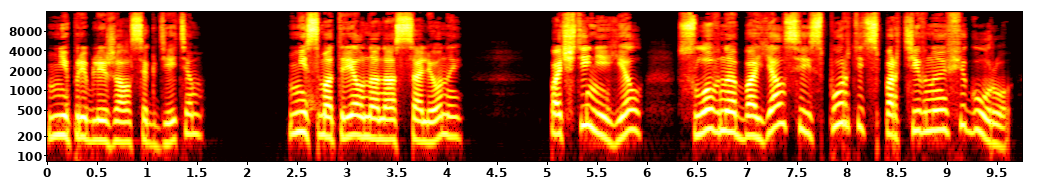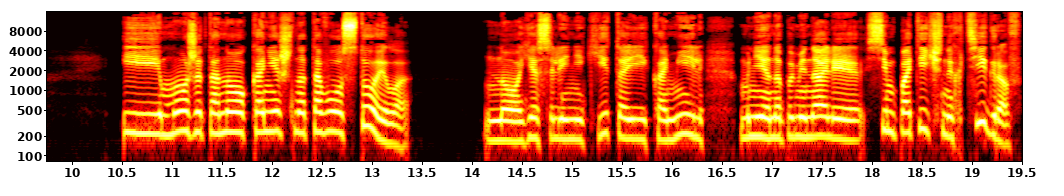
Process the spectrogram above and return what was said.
не приближался к детям, не смотрел на нас с Аленой, почти не ел, словно боялся испортить спортивную фигуру. И, может, оно, конечно, того стоило. Но если Никита и Камиль мне напоминали симпатичных тигров,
